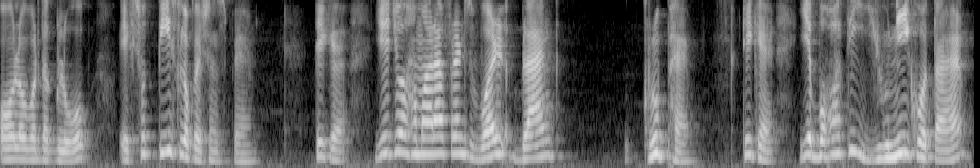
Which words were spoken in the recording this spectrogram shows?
all over the globe 130 locations पे है। ठीक है? ये जो हमारा फ्रेंड्स वर्ल्ड ब्लैंक ग्रुप है, ठीक है? ये बहुत ही यूनिक होता है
